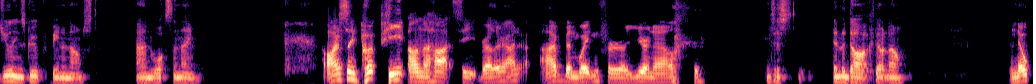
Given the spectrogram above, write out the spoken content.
Julian's group being announced, and what's the name? Honestly, put Pete on the hot seat, brother. I, I've been waiting for a year now. Just in the dark, don't know. Nope.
